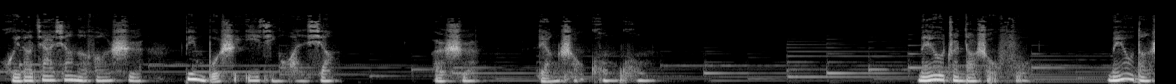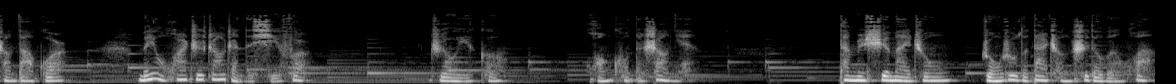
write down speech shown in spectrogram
回到家乡的方式，并不是衣锦还乡，而是两手空空，没有赚到首付，没有当上大官儿，没有花枝招展的媳妇儿。只有一个惶恐的少年，他们血脉中融入了大城市的文化，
